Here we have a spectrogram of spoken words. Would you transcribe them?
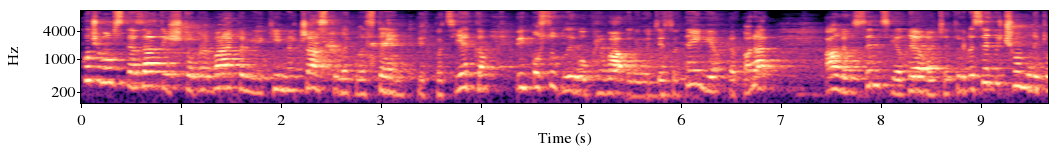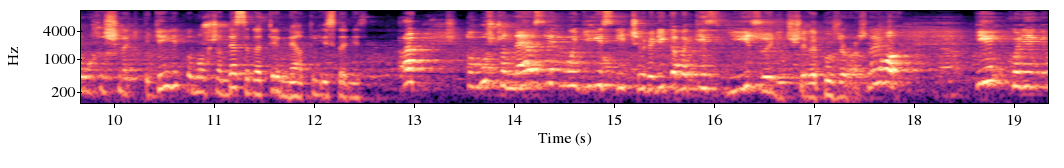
Хочу вам сказати, що препаратом, який ми часто використовуємо під пацієнтом, він особливо привабливий дизотей, є препарат алеосенція леоцитиризин, чому не тому що швидко діє, тому що не седативний антигістаміст. препарат, тому що не взаємодіє з іншими ліками, які з їжею, є дуже важливо. І колеги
